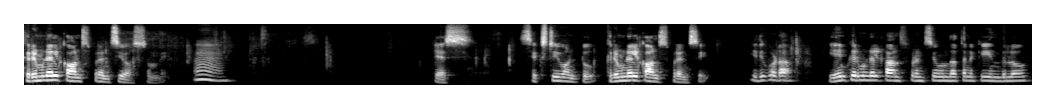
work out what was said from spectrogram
క్రిమినల్ కాన్స్పిరెన్సీ వస్తుంది. Yes sixty one two criminal conspiracy ఇది కూడా ఏం క్రిమినల్ కాన్స్పిరెన్సీ ఉంది అతనికి ఇందులో?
